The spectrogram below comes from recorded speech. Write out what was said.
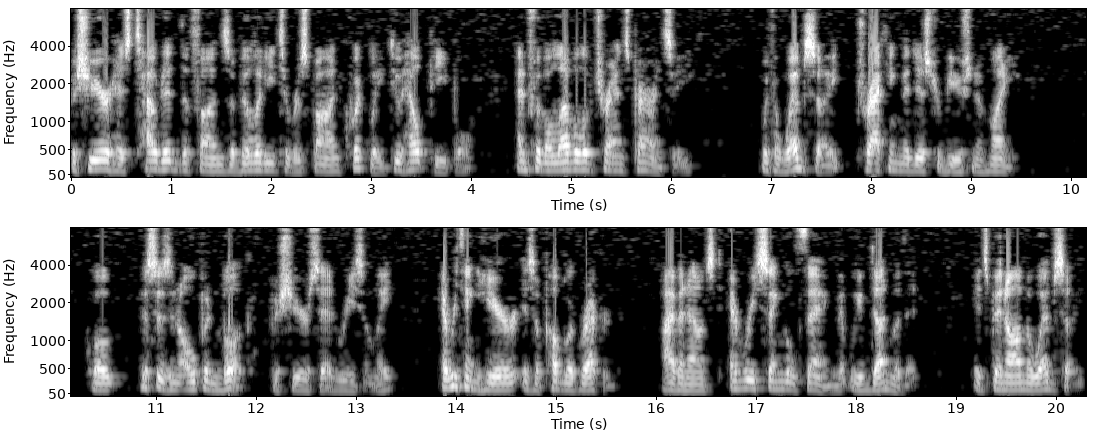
Beshear has touted the fund's ability to respond quickly to help people and for the level of transparency, with a website tracking the distribution of money. Quote, this is an open book, Beshear said recently. Everything here is a public record. I've announced every single thing that we've done with it. It's been on the website.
